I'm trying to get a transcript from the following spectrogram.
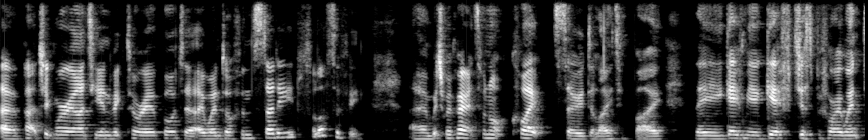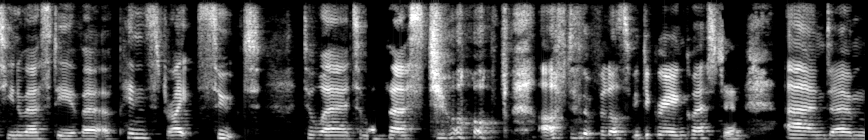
uh, Patrick Moriarty and Victoria Porter, I went off and studied philosophy um, which my parents were not quite so delighted by. They gave me a gift just before I went to university of a, a pinstripe suit to wear to my first job after the philosophy degree in question. And um,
